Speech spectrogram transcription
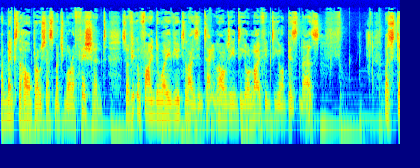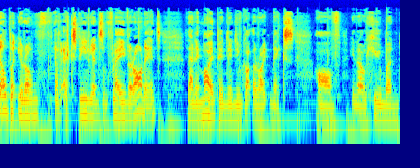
and makes the whole process much more efficient. So if you can find a way of utilizing technology into your life, into your business, but still put your own experience and flavor on it, then in my opinion, you've got the right mix of you know human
